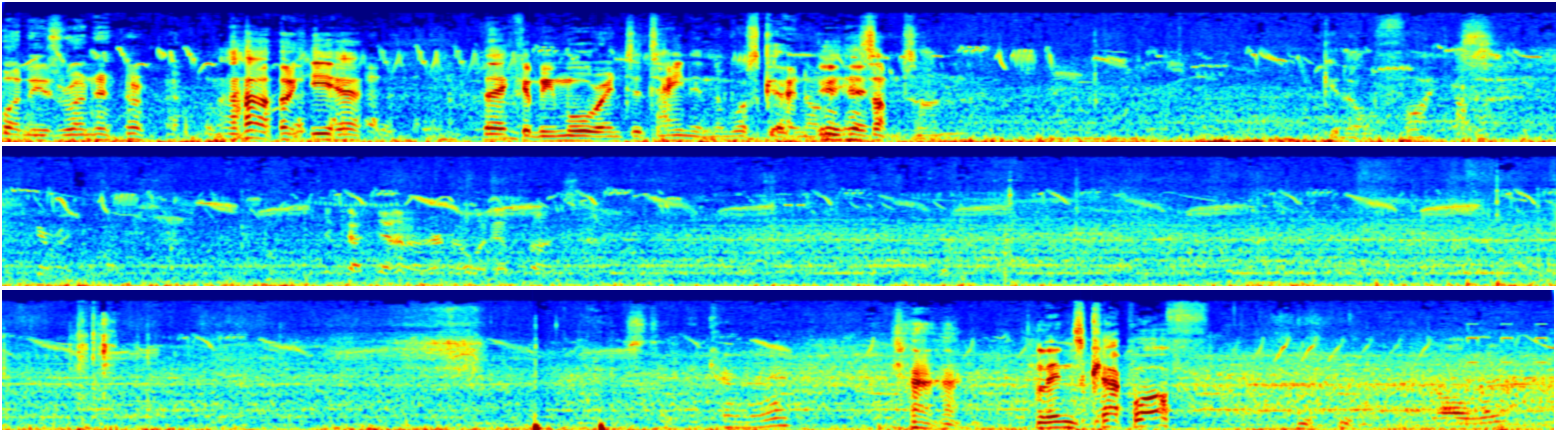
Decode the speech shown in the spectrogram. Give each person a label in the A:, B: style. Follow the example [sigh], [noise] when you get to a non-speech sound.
A: bunnies running around.
B: Oh yeah, they can be more entertaining than what's going on
A: Yeah.
B: here sometimes. Good old fights.
C: Cut down on [laughs] her going up on
A: Stick the camera on.
B: Lens cap off.
A: Rolling. [laughs]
